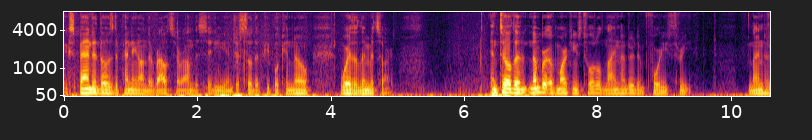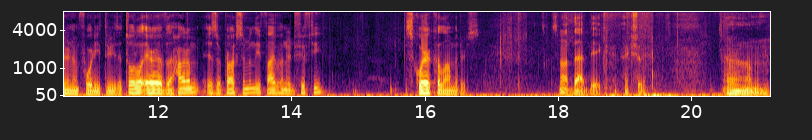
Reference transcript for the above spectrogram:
expanded those depending on the routes around the city and just so that people can know where the limits are. Until the number of markings totaled 943. 943. The total area of the haram is approximately 550 square kilometers. It's not that big, actually. Um,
